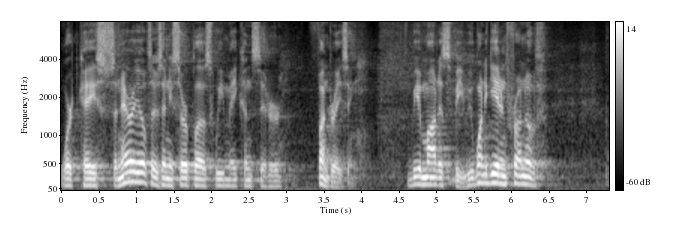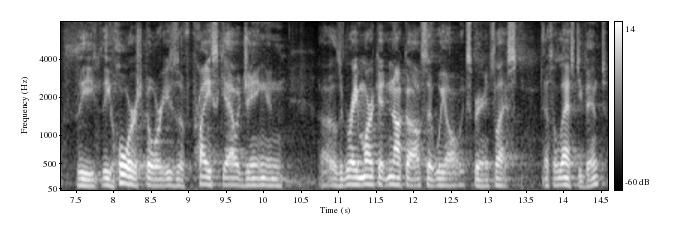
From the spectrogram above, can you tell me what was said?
Worst case scenario, if there's any surplus, we may consider fundraising. It'll be a modest fee. We want to get in front of the, the horror stories of price gouging and uh, the gray market knockoffs that we all experienced last, at the last event.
